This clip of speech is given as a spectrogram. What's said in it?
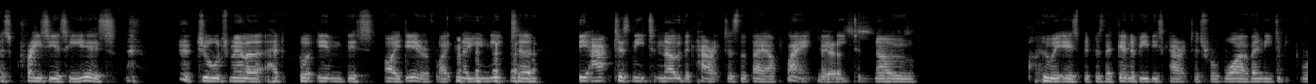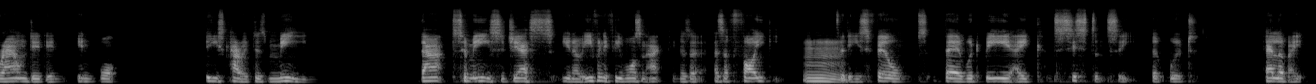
as crazy as he is, George Miller had put in this idea of like, no, you need to, the actors need to know the characters that they are playing. They need to know yes. who it is because they're going to be these characters for a while. They need to be grounded in in what these characters mean. That to me suggests, you know, even if he wasn't acting as a as a Feige, Mm. for these films, there would be a consistency that would elevate.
